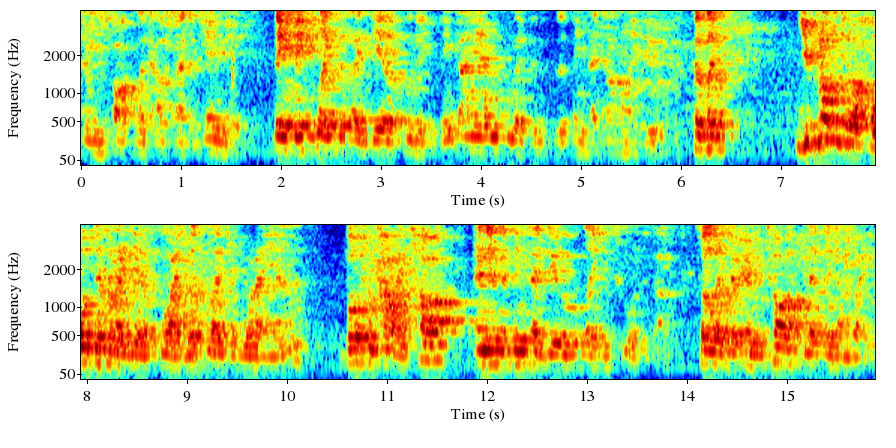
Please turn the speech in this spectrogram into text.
and we talk like outside of gaming, they make like this idea of who they think I am from like the, the things I tell them I do. Because like you probably get a whole different idea of who I look like and what I am, both from how I talk and then the things I do like in school and stuff. So like they'll hear me talk and they think I'm white.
